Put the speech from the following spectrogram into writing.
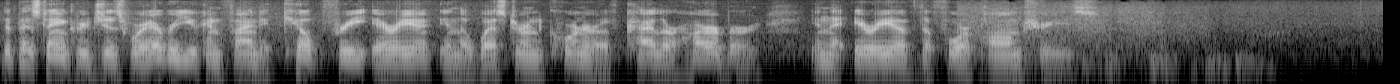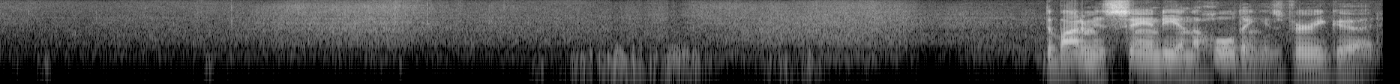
The best anchorage is wherever you can find a kelp-free area in the western corner of Cuyler Harbor in the area of the four palm trees. The bottom is sandy and the holding is very good.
